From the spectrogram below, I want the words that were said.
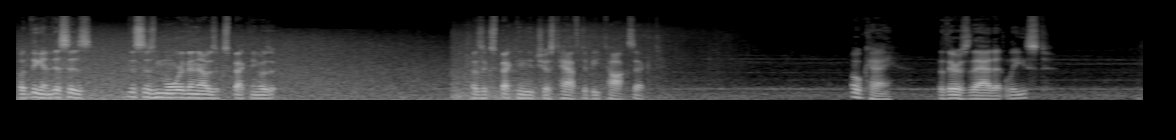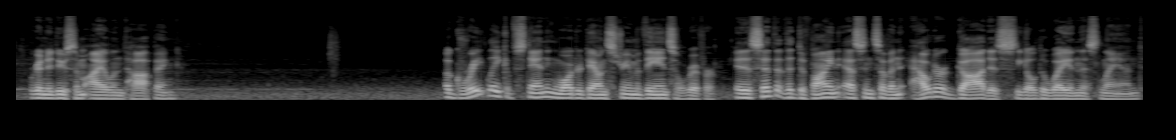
But again, this is this is more than I was expecting. Was I was expecting to just have to be toxic. Okay, so there's that at least. We're going to do some island hopping. A great lake of standing water downstream of the Ainsel River. It is said that the divine essence of an outer god is sealed away in this land.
